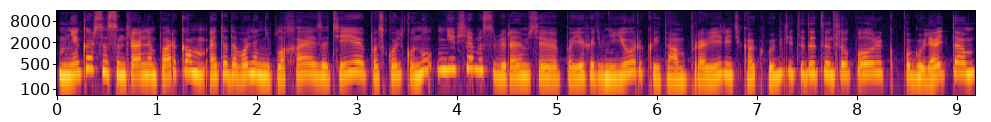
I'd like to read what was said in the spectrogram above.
Мне кажется, с Центральным парком это довольно неплохая затея, поскольку, ну, не все мы собираемся поехать в Нью-Йорк и там проверить, как выглядит этот Централ парк, погулять там.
